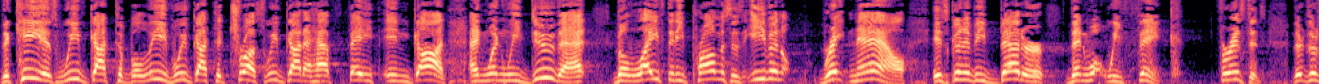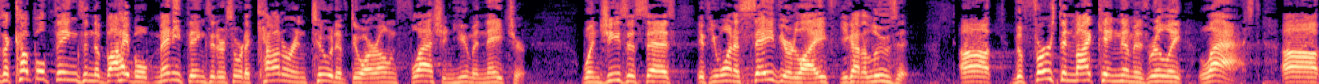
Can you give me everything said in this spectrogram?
The key is we've got to believe, we've got to trust, we've got to have faith in God. And when we do that, the life that He promises, even right now, is going to be better than what we think For instance, there, there's a couple things in the Bible, many things that are sort of counterintuitive to our own flesh and human nature. When Jesus says, if you want to save your life, you got to lose it. Uh, the first in my kingdom is really last. Uh,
